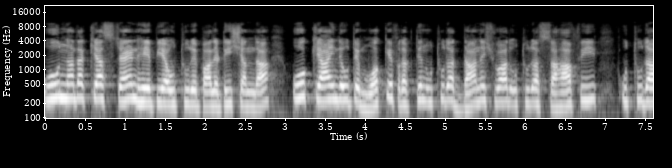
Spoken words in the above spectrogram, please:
ਉਹਨਾਂ ਦਾ ਕੀ ਸਟੈਂਡ ਹੈ ਪਿਆ ਉਥੋਂ ਦੇ ਪੋਲੀਟੀਸ਼ੀਅਨ ਦਾ ਉਹ ਕਿਆ ਇਹਦੇ ਉੱਤੇ ਮੌਕਫ ਰੱਖਦੇ ਨੇ ਉਥੋਂ ਦਾ ਦਾਨਿਸ਼ਵਾਰ ਉਥੋਂ ਦਾ ਸਹਾਫੀ ਉਥੋਂ ਦਾ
